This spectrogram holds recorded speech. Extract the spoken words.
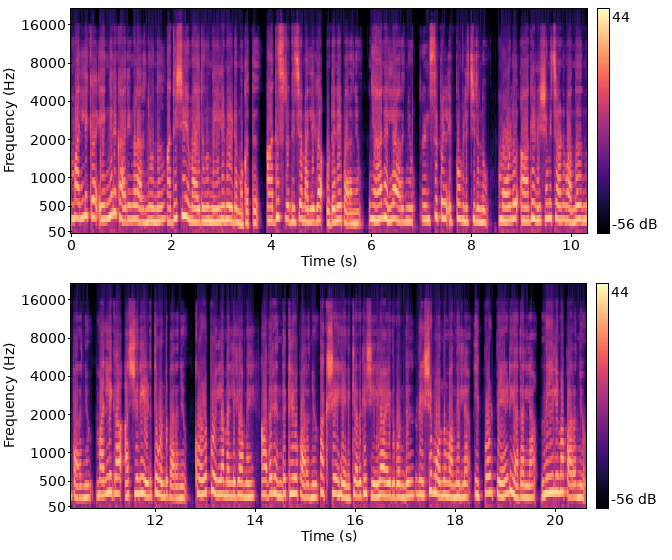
മല്ലിക എങ്ങനെ കാര്യങ്ങൾ അറിഞ്ഞു എന്ന് അതിശയമായിരുന്നു നീലിമയുടെ മുഖത്ത്. അത് ശ്രദ്ധിച്ച മല്ലിക ഉടനെ പറഞ്ഞു. ഞാനെല്ലാം അറിഞ്ഞു. പ്രിൻസിപ്പൽ ഇപ്പൊ വിളിച്ചിരുന്നു. മോൾ ആകെ വിഷമിച്ചാണ് വന്നതെന്ന് പറഞ്ഞു. മല്ലിക അശ്വിനെ എടുത്തുകൊണ്ട് പറഞ്ഞു. കുഴപ്പമില്ല മല്ലികാമേ. അവരെന്തൊക്കെയോ പറഞ്ഞു. പക്ഷേ എനിക്കതൊക്കെ ശീലമായതുകൊണ്ട് വിഷമൊന്നും വന്നില്ല. ഇപ്പോൾ പേടി അതല്ല. നീലിമ പറഞ്ഞു.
